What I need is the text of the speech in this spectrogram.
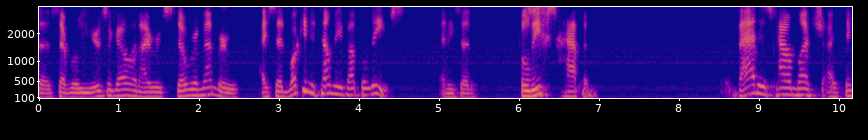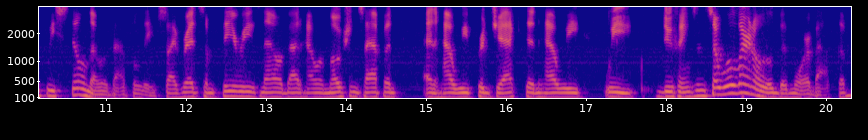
uh, several years ago, and I re- still remember. I said, "What can you tell me about beliefs?" And he said, "Beliefs happen." That is how much I think we still know about beliefs. I've read some theories now about how emotions happen and how we project and how we we do things, and so we'll learn a little bit more about them.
